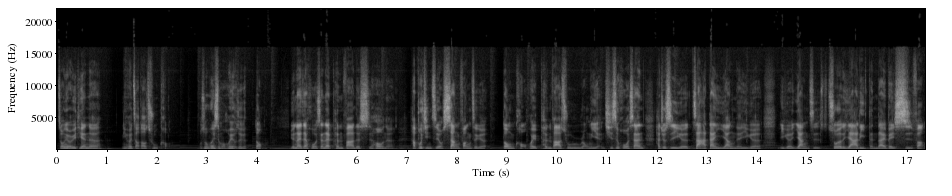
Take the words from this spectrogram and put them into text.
总有一天呢你会找到出口。我说为什么会有这个洞？原来在火山在喷发的时候呢。它不仅只有上方这个洞口会喷发出熔岩，其实火山它就是一个炸弹一样的一个一个样子，所有的压力等待被释放，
